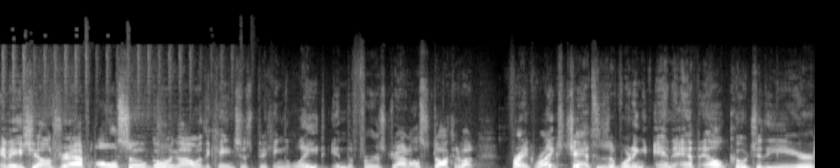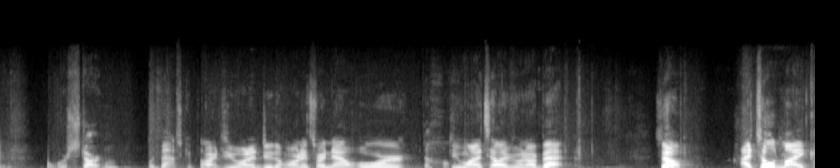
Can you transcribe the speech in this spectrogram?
NHL draft also going on with the Canes just picking late in the first round. Also talking about Frank Reich's chances of winning NFL Coach of the Year. But we're starting with basketball. All right, do you want to do the Hornets right now, or Oh. do you want to tell everyone our bet? So, I told Mike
